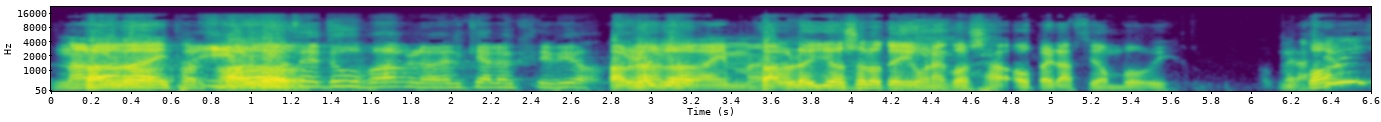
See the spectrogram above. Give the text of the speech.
No Pablo, lo hagáis, por Y favor. fuiste tú, Pablo, el que lo escribió. Pablo, No lo hagáis más. Pablo, yo solo te digo una cosa: Operación Bobby. ¿Bobby?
